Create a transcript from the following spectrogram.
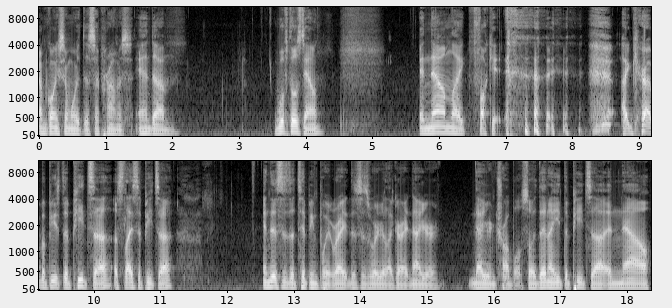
I'm going somewhere with this, I promise. And um, wolf those down and now I'm like, fuck it. I grab a piece of pizza, a slice of pizza. And this is the tipping point, right? This is where you're like, all right, now you're now you're in trouble. So then I eat the pizza and now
